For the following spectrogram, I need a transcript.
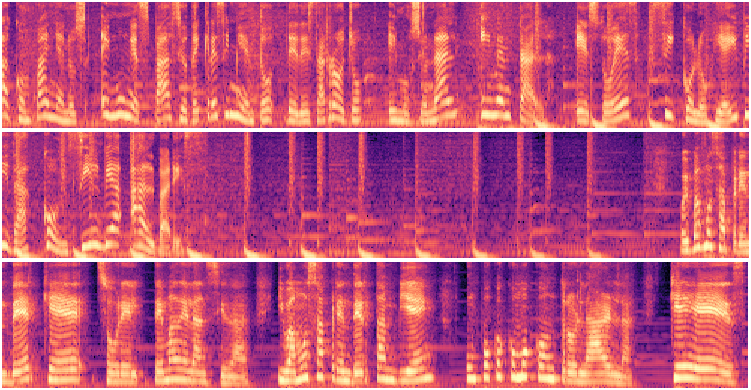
Acompáñanos en un espacio de crecimiento, de desarrollo emocional y mental. Esto es Psicología y Vida con Silvia Álvarez. Hoy vamos a aprender qué sobre el tema de la ansiedad y vamos a aprender también un poco cómo controlarla, qué es,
